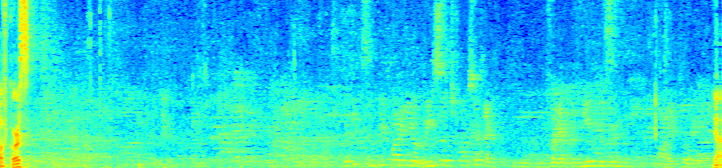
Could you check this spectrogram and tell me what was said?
Of course. Yeah.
